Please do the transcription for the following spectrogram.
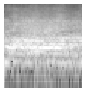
Mama.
